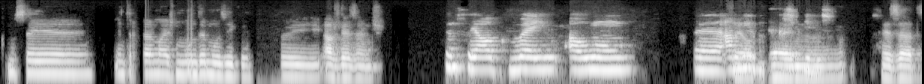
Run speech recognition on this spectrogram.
comecei a entrar mais no mundo da música. Foi aos 10 anos. Portanto, foi algo que veio ao longo, uh, à medida que crescias. Exato.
